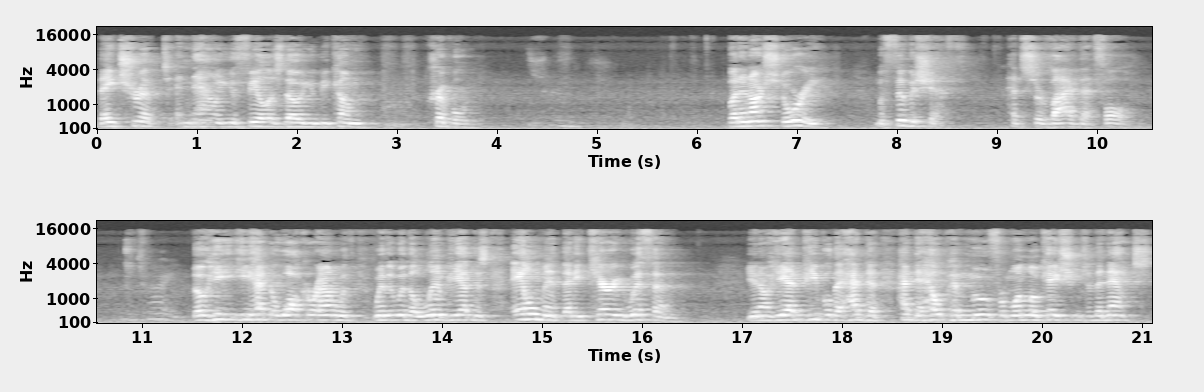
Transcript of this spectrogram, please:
They tripped, and now you feel as though you become crippled. But in our story, Mephibosheth had survived that fall. Though he, he had to walk around with, with, with a limp, he had this ailment that he carried with him. You know, he had people that had to, had to help him move from one location to the next.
